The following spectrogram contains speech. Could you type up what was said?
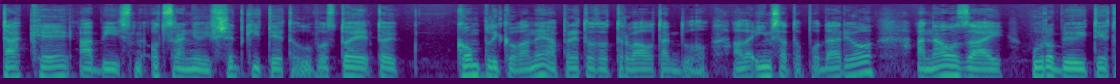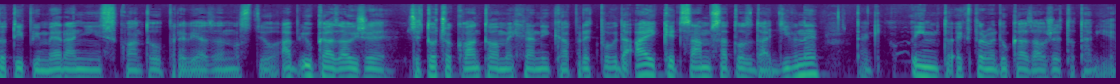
také, aby sme odstranili všetky tieto loopholes, to je, to je komplikované a preto to trvalo tak dlho. Ale im sa to podarilo a naozaj urobili tieto typy meraní s kvantovou previazanosťou, aby ukázali, že, že to, čo kvantová mechanika predpoveda, aj keď sám sa to zdá divné, tak im to experiment ukázal, že to tak je.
